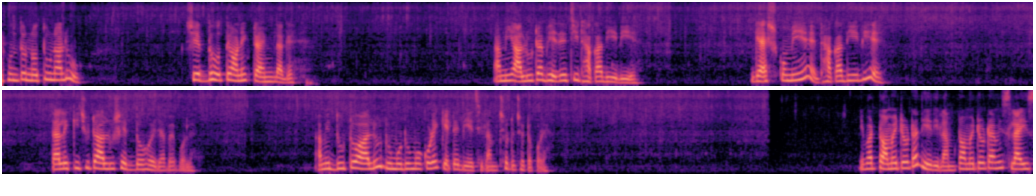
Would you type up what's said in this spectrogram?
এখন তো নতুন আলু। সেদ্ধ হতে অনেক টাইম লাগে। আমি আলুটা ভেজেছি ঢাকা দিয়ে দিয়ে। গ্যাস কমিয়ে ঢাকা দিয়ে দিয়ে তাহলে কিছুটা আলু সেদ্ধ হয়ে যাবে বলে। আমি দুটো আলু ডুমো ডুমো করে কেটে দিয়েছিলাম, ছোট ছোট করে। এবার টমেটোটা দিয়ে দিলাম। টমেটোটা আমি স্লাইস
